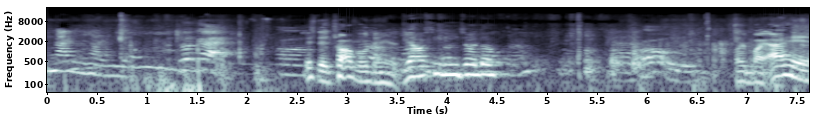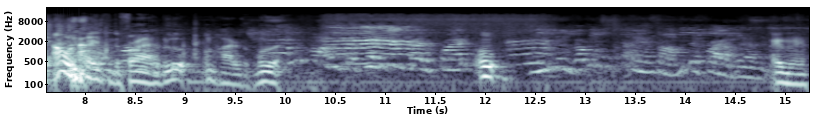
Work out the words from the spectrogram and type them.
Not even not even yet. Look, guys. Uh, it's the truffle dance. Y'all see these joint though? Oh. Everybody, I had, I only tasted the fries, but look, I'm hot as a mud. Oh, hey man.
